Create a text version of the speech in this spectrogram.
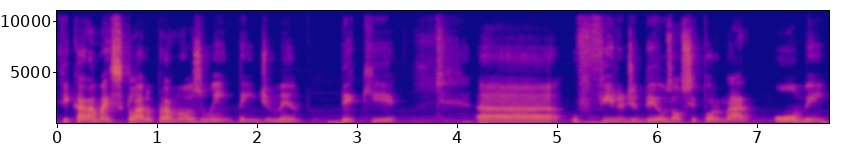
ficará mais claro para nós o entendimento de que uh, o Filho de Deus, ao se tornar homem,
